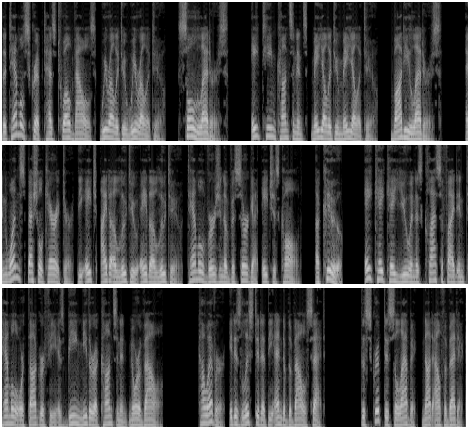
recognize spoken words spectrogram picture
The Tamil script has 12 vowels, wirelatu wirelatu soul letters, 18 consonants, mayelatu mayelatu body letters, and one special character, the H, Ida alutu Atha alutu. Tamil version of Visarga, H is called aku, akku and is classified in Tamil orthography as being neither a consonant nor a vowel. However, it is listed at the end of the vowel set. The script is syllabic, not alphabetic.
